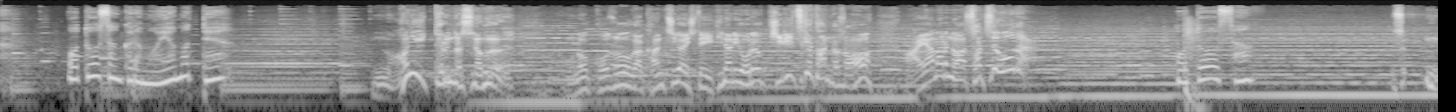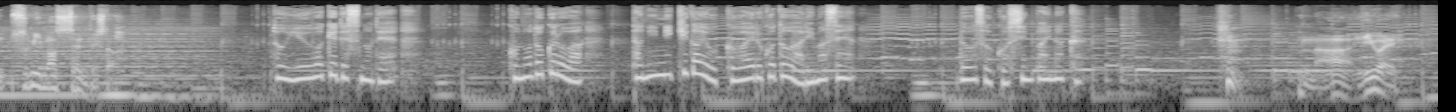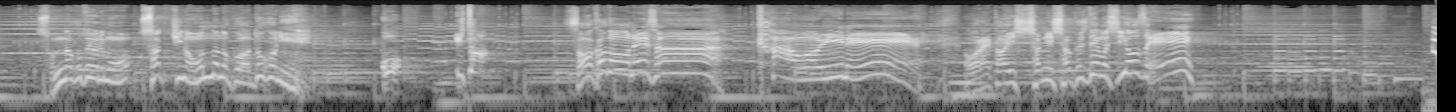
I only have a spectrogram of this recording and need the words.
お父さんからも謝って。何言ってるんだ忍この小僧が勘違いしていきなり俺を切りつけたんだぞ。謝るのはそっちの方だ。お父さん。すすみませんでした。というわけですのでこのドクロは他人に危害を加えることはありません。どうぞご心配なくまあいいわい。そんなことよりもさっきの女の子はどこに？おいた！そこのお姉さん！かわいいね！俺と一緒に食事でもしようぜ！あ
